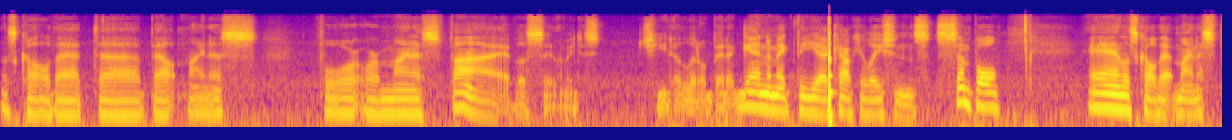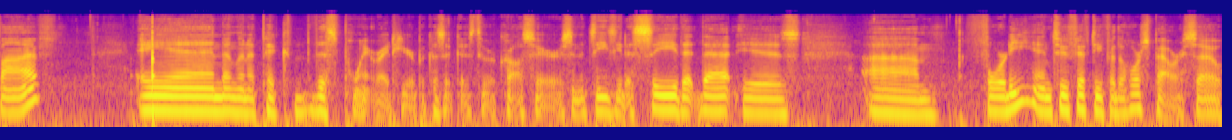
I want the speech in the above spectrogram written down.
Let's call that uh, about minus 4 or minus 5. Let's see, let me just cheat a little bit again to make the uh, calculations simple. And let's call that minus 5. And I'm going to pick this point right here because it goes through a crosshairs. And it's easy to see that that is um, 40 and 250 for the horsepower. So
